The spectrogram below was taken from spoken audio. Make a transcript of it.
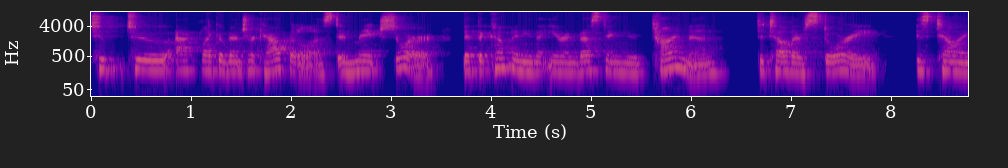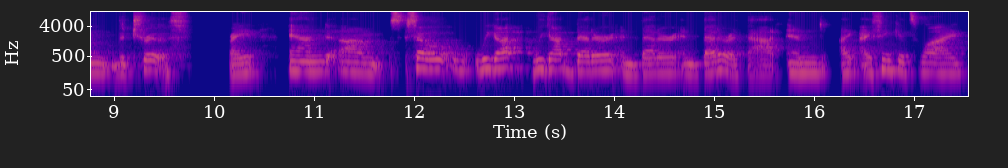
to to act like a venture capitalist and make sure that the company that you're investing your time in to tell their story is telling the truth, right? And um, so we got we got better and better and better at that, and I, I think it's why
